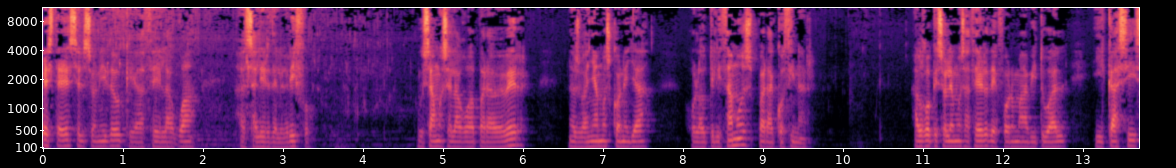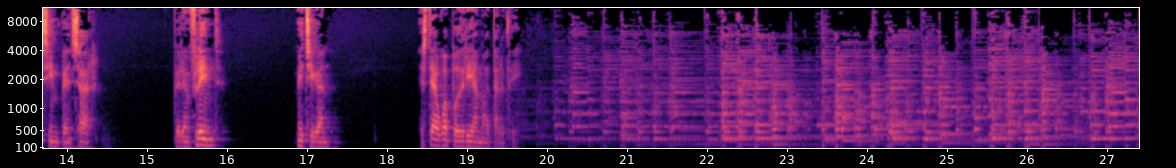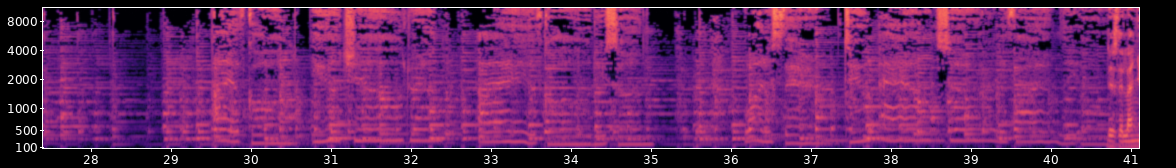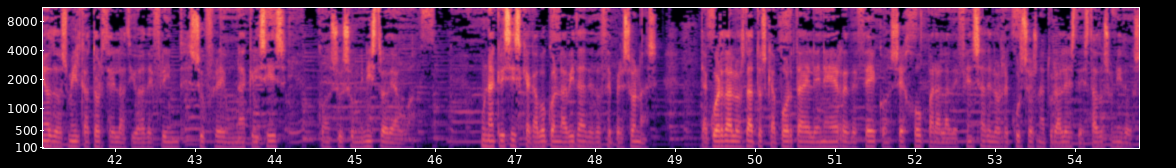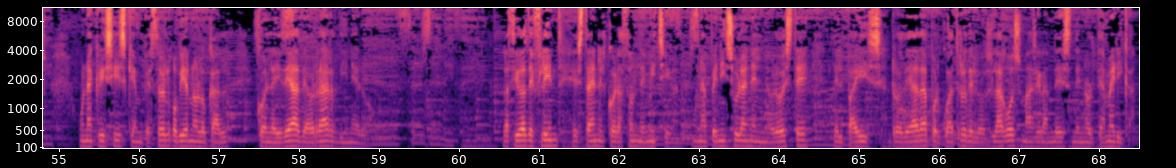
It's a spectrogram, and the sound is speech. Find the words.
Este es el sonido que hace el agua al salir del grifo. Usamos el agua para beber, nos bañamos con ella o la utilizamos para cocinar. Algo que solemos hacer de forma habitual y casi sin pensar. Pero en Flint, Michigan, este agua podría matarte. Desde el año 2014 la ciudad de Flint sufre una crisis con su suministro de agua. Una crisis que acabó con la vida de 12 personas, de acuerdo a los datos que aporta el NRDC, Consejo para la Defensa de los Recursos Naturales de Estados Unidos. Una crisis que empezó el gobierno local con la idea de ahorrar dinero. La ciudad de Flint está en el corazón de Michigan, una península en el noroeste del país, rodeada por cuatro de los lagos más grandes de Norteamérica.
